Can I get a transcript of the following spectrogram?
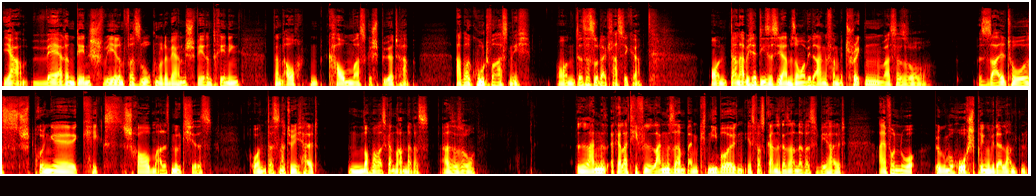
ja, während den schweren Versuchen oder während dem schweren Training dann auch kaum was gespürt habe. Aber gut war es nicht. Und das ist so der Klassiker. Und dann habe ich ja dieses Jahr im Sommer wieder angefangen mit Tricken, was ja so Saltos, Sprünge, Kicks, Schrauben, alles mögliche ist. Und das ist natürlich halt nochmal was ganz anderes. Also so lang, relativ langsam beim Kniebeugen ist was ganz, ganz anderes wie halt einfach nur irgendwo hochspringen und wieder landen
